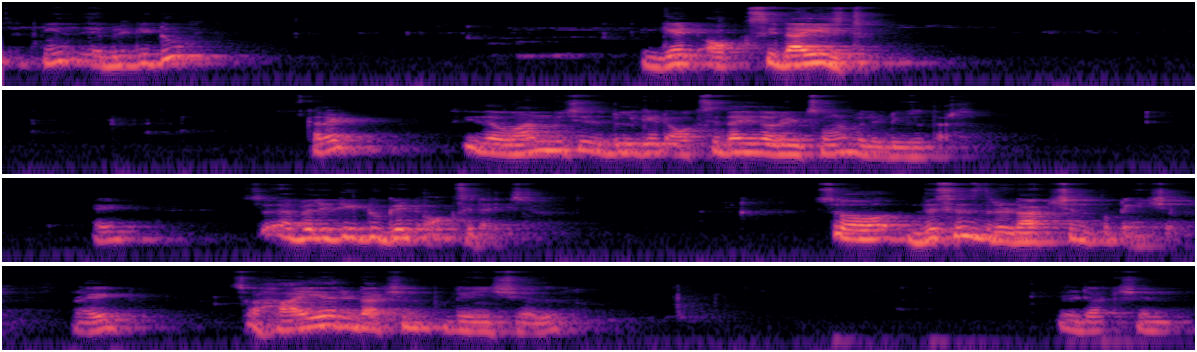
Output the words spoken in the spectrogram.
that means ability to get oxidized. Correct? See, the one which is will get oxidized on its own will reduce others. Right? So ability to get oxidized. So this is reduction potential, right? So higher reduction potential, reduction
